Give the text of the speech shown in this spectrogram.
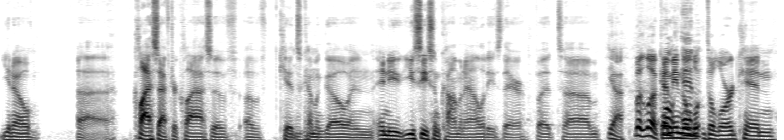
you know uh, class after class of of kids Mm-hmm. come and go, and and you you see some commonalities there, but um, Yeah. but look, I mean, the, and- the Lord can.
